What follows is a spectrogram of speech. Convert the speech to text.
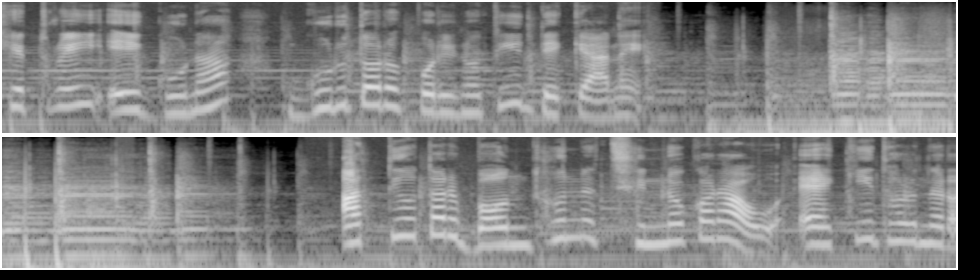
ক্ষেত্রেই এই গুণা গুরুতর পরিণতি ডেকে আনে। আত্মীয়তার বন্ধন ছিন্ন করাও একই ধরনের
